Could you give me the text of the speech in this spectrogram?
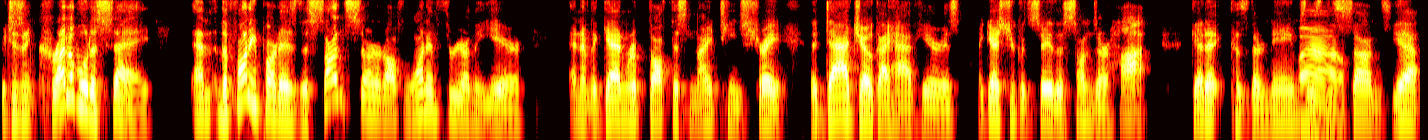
which is incredible to say. And the funny part is the Suns started off one and three on the year, and have again ripped off this 19 straight. The dad joke I have here is I guess you could say the Suns are hot. Get it? Because their names wow. is the Suns. Yeah,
